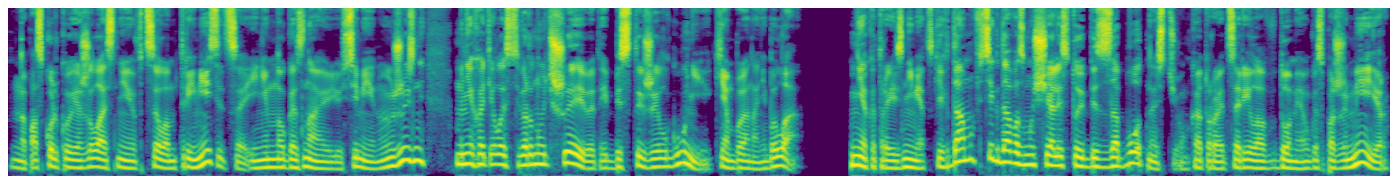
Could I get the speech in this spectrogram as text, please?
но поскольку я жила с ней в целом 3 месяца и немного знаю ее семейную жизнь, мне хотелось свернуть шею этой бесстыжей лгуни, кем бы она ни была. Некоторые из немецких дам всегда возмущались той беззаботностью, которая царила в доме у госпожи Мейер,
